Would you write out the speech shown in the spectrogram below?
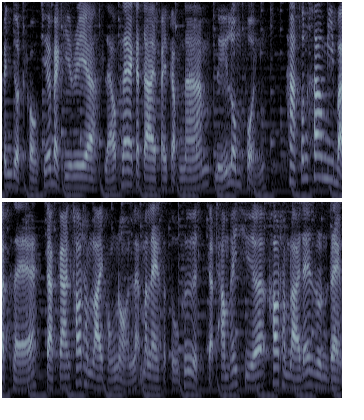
เป็นหยดของเชื้อแบคทีเรีย แล้วแพร่กระจายไปกับน้ำหรือลมฝน หากต้นข้าวมีบาดแผลจากการเข้าทำลายของหนอนและแมลงศัตรูพืช จะทำให้เชื้อเข้าทำลายได้รุนแรง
